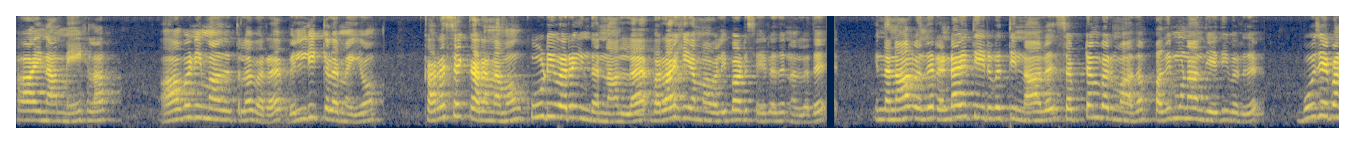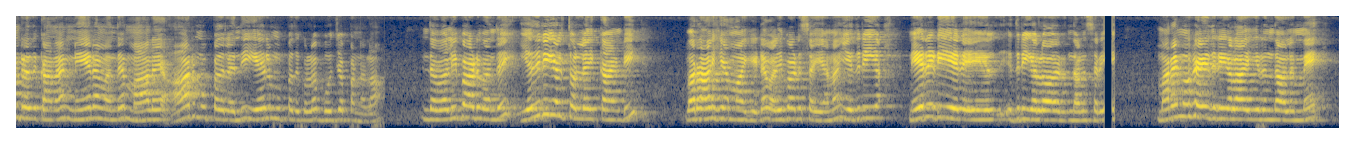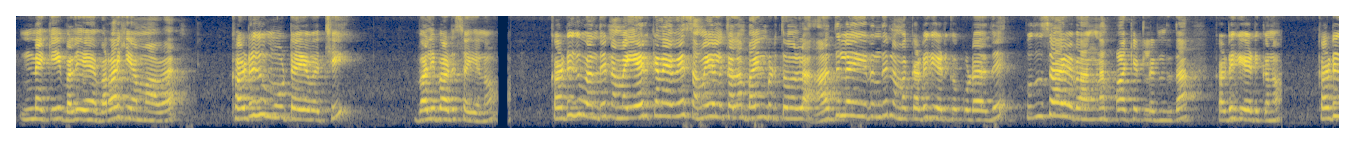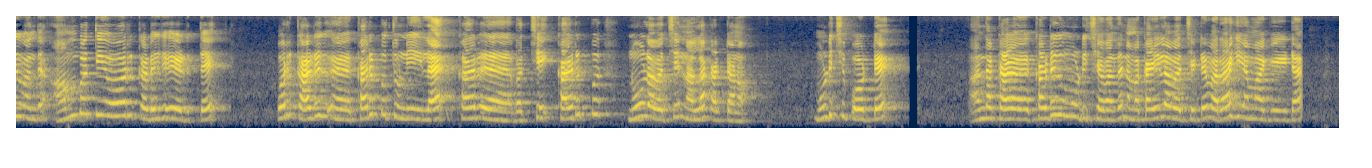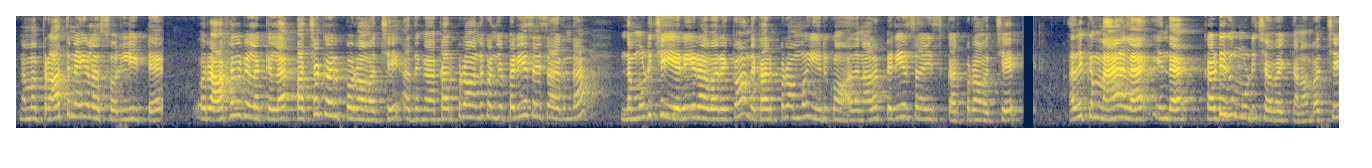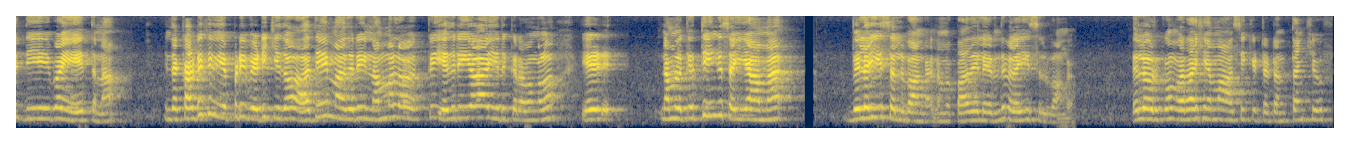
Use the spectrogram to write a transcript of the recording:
Hi நான் மேகலா. ஆவணி மாதத்தில் வர வெள்ளிக்கிழமையும் கரசை கரணமும் கூடி வரும் இந்த நாளில் வராகி அம்மா வழிபாடு செய்கிறது நல்லது. இந்த நாள் வந்து ரெண்டாயிரத்தி இருபத்தி நாலு செப்டம்பர் மாதம் பதிமூணாம் தேதி வருது. பூஜை பண்ணுறதுக்கான நேரம் வந்து மாலை ஆறு முப்பதுலேருந்து ஏழு முப்பதுக்குள்ளே பூஜை பண்ணலாம். இந்த வழிபாடு வந்து எதிரிகள் தொல்லைக்காண்டி வராகி அம்மா கிட்ட வழிபாடு செய்யணும். எதிரிகள் நேரடி எதிரிகளாக இருந்தாலும் சரி மறைமுக எதிரிகளாக இருந்தாலுமே இன்னைக்கு வலி வராகி அம்மாவை கடுகு மூட்டையை வச்சு வழிபாடு செய்யணும். கடுகு வந்து நம்ம ஏற்கனவே சமையலுக்கெல்லாம் பயன்படுத்துவோம்ல அதில் இருந்து நம்ம கடுகு எடுக்கக்கூடாது. புதுசாக வாங்கின பாக்கெட்டில் இருந்து தான் கடுகு எடுக்கணும். கடுகு வந்து ஐம்பத்தி ஓரு கடுகு எடுத்து ஒரு கடுகு கருப்பு துணியில் கரு வச்சு கருப்பு நூலை வச்சு நல்லா கட்டணும். முடிச்சு போட்டு அந்த க கடுகு முடிச்சை வந்து நம்ம கையில் வச்சுட்டு வராகி அம்மாக்கிட்ட நம்ம பிரார்த்தனைகளை சொல்லிட்டு ஒரு அகல் விளக்கில் பச்சை கற்பூரம் வச்சு அதுங்க கற்பூரம் வந்து கொஞ்சம் பெரிய சைஸாக இருந்தால் இந்த முடிச்சு எரியிற வரைக்கும் அந்த கற்பூரமும் இருக்கும். அதனால் பெரிய சைஸ் கற்பூரம் வச்சு அதுக்கு மேலே இந்த கடுகு முடிச்ச வைக்கணும். வச்சு தீபம் ஏற்றுனா இந்த கடுகு எப்படி வெடிக்குதோ அதே மாதிரி நம்மளுக்கு எதிரிகளாக இருக்கிறவங்களும் எ- நம்மளுக்கு தீங்கு செய்யாமல் விலகி செல்வாங்க. நம்ம பாதையிலேருந்து விலகி செல்வாங்க. எல்லோருக்கும் வராகியமாக ஆசி கிட்டட்டும் தேங்க்யூ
